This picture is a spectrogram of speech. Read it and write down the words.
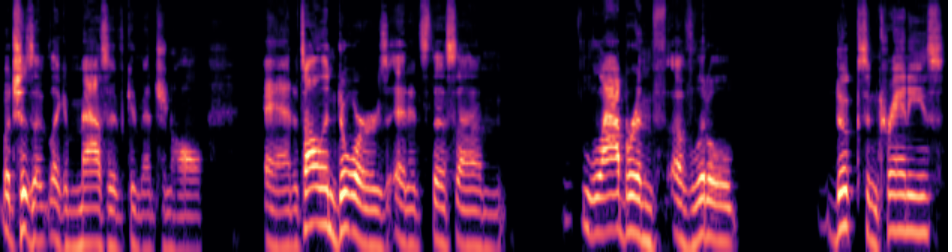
which is a, like a massive convention hall, and it's all indoors, and it's this um, labyrinth of little nooks and crannies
